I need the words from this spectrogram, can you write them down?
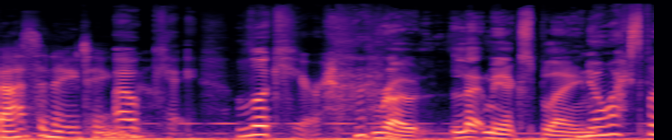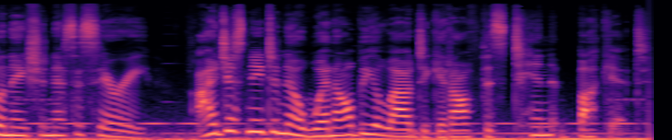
Fascinating. Okay, look here. Rho, let me explain. No explanation necessary. I just need to know when I'll be allowed to get off this tin bucket.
